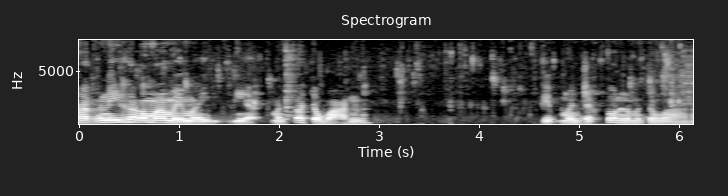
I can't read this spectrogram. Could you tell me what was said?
ผักอันนี้ก็เอามาใหม่ ๆ เนี่ย มันก็จะหวานนะเก็บมันจากต้นแล้วมันจะหวาน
